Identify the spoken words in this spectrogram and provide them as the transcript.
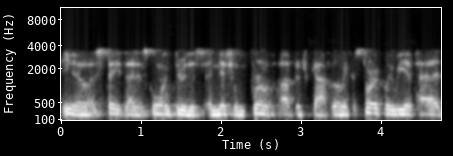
you know, a state that is going through this initial growth of venture capital. I mean, historically, we have had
